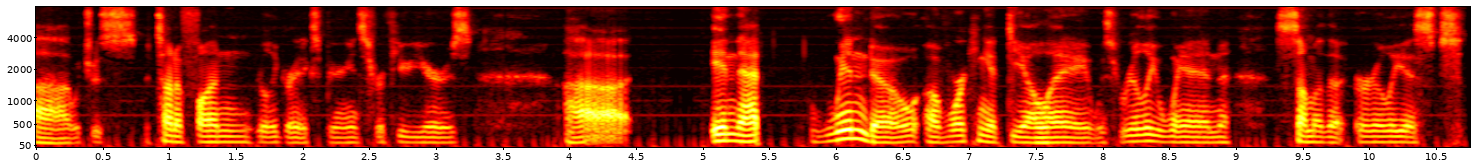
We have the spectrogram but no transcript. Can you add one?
uh, which was a ton of fun, really great experience for a few years. Uh, in that window of working at DLA was really when some of the earliest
